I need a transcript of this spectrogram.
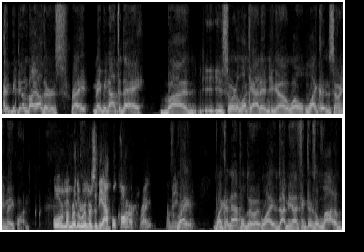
could be done by others, right? Maybe not today, but you sort of look at it and you go, well, why couldn't Sony make one? Well, remember the rumors of the Apple car, right? I mean, Right. Why couldn't Apple do it? Why? I mean, I think there's a lot of,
